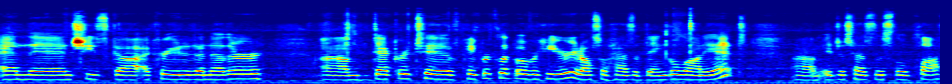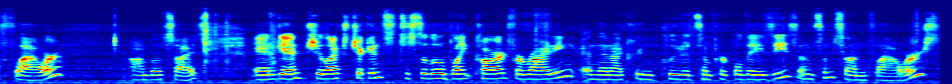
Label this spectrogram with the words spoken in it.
And then she's got, I created another um, decorative paper clip over here. It also has a dangle on it. Um, it just has this little cloth flower on both sides. And again, she likes chickens. Just a little blank card for writing. And then I included some purple daisies and some sunflowers.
